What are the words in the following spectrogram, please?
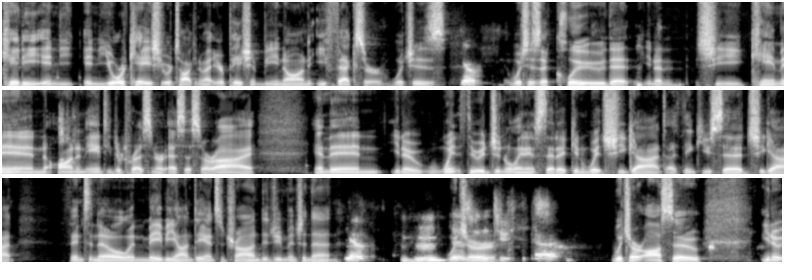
Katie, in in your case, you were talking about your patient being on Effexor, which is yep. which is a clue that you know she came in on an antidepressant or SSRI, and then you know went through a general anesthetic in which she got. I think you said she got fentanyl and maybe ondansetron. Did you mention that? Yep. Mm-hmm. Which are, are which are also you know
